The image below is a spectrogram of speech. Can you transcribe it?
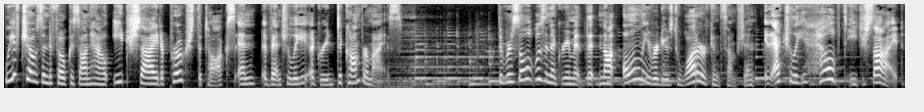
We've chosen to focus on how each side approached the talks and eventually agreed to compromise. The result was an agreement that not only reduced water consumption, it actually helped each side.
